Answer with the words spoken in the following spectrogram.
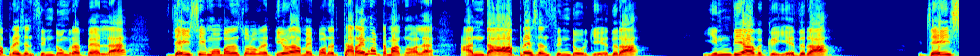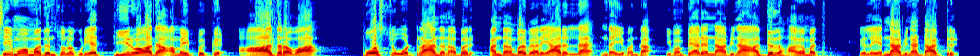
ஆப்ரேஷன் சிண்டுங்கிற பேரில் ஜெய்ஷி முகமதுன்னு சொல்லக்கூடிய தீவிரவாத அமைப்பை வந்து தரைமட்டமாக்கணும்ல. அந்த ஆப்ரேஷன் சிண்டூருக்கு எதிராக இந்தியாவுக்கு எதிராக ஜெய்ஷி முகமதுன்னு சொல்லக்கூடிய தீவிரவாத அமைப்புக்கு ஆதரவா போஸ்ட் ஓட்டுறான் அந்த நபர். அந்த நபர் வேற யாரும் இல்லை இந்த இவன் தான் இவன் பேர் என்ன அப்படின்னா அதுல் அகமத். இதில் என்ன அப்படின்னா டாக்டர்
